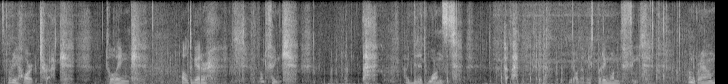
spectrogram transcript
It's a very hard track to link all together. I don't think I did it once without at least putting one feet on the ground.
